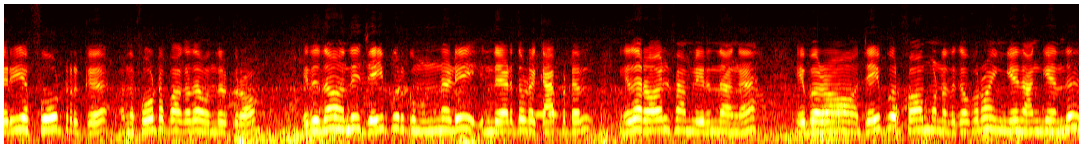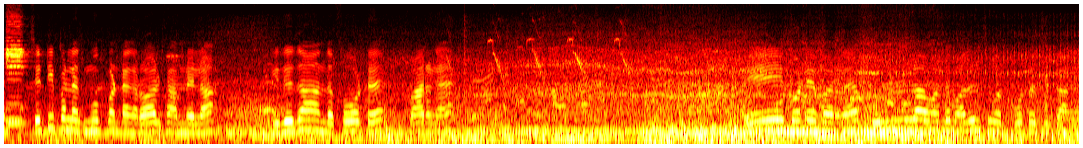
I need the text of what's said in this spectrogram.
பெரிய ஃபோர்ட் இருக்குது அந்த ஃபோர்ட்டை பார்க்க தான் வந்திருக்கிறோம். இதுதான் வந்து ஜெய்ப்பூருக்கு முன்னாடி இந்த இடத்தோட கேபிட்டல் இங்கே தான் ராயல் ஃபேமிலி இருந்தாங்க. அப்புறம் ஜெய்ப்பூர் ஃபார்ம் பண்ணதுக்கப்புறம் இங்கேருந்து அங்கேருந்து சிட்டி பேலஸ் மூவ் பண்ணிட்டாங்க ராயல் ஃபேமிலிலாம் இதுதான் அந்த ஃபோர்ட்டு பாருங்கள் ஏ கோட்டையை பாருங்கள் ஃபுல்லாக வந்து மதில் சுவர் போட்டு வச்சுருக்காங்க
